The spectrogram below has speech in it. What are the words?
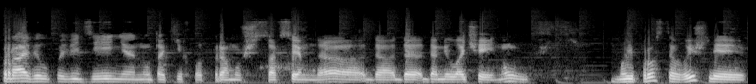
правил поведения, ну, таких вот прям уж совсем, да, до, до, до мелочей. Ну, мы просто вышли,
